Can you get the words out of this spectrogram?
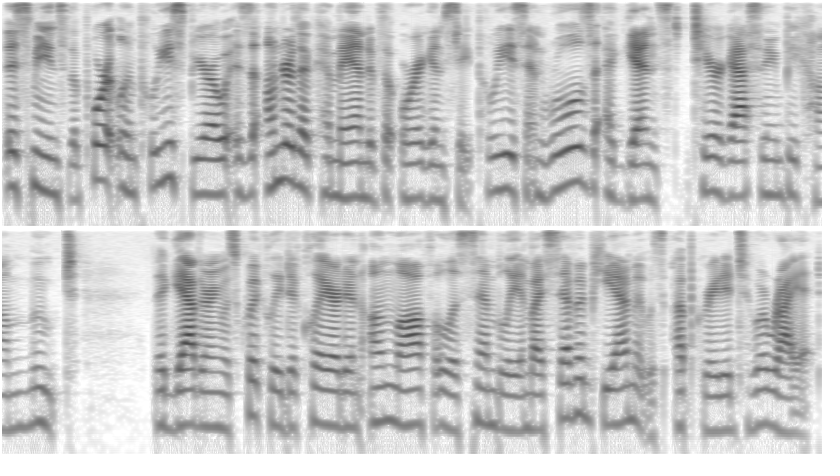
This means the Portland Police Bureau is under the command of the Oregon State Police and rules against tear gassing become moot. The gathering was quickly declared an unlawful assembly, and by 7 p.m. it was upgraded to a riot.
